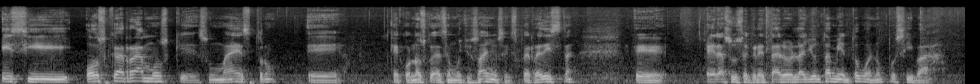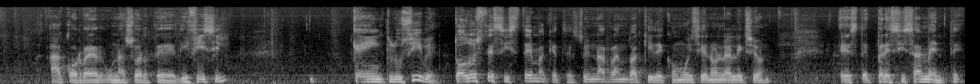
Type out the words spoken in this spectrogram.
Y si Oscar Ramos, que es un maestro, eh, que conozco de hace muchos años, experredista, eh, era su secretario del ayuntamiento, bueno, pues iba a correr una suerte difícil, que inclusive todo este sistema que te estoy narrando aquí de cómo hicieron la elección, este, precisamente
